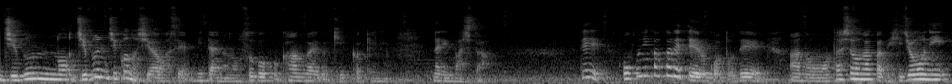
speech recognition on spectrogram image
自分の自分軸の幸せみたいなのをすごく考えるきっかけになりました。でここに書かれていることであの私の中で非常に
